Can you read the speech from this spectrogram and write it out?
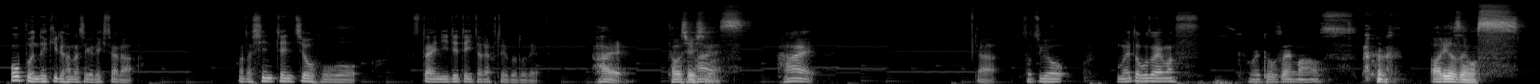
オープンできる話ができたらまた新天地情報を伝えに出ていただくということではい。楽しみにしてます。はいじゃあ卒業おめでとうございますおめでとうございます。ありがとうございます。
